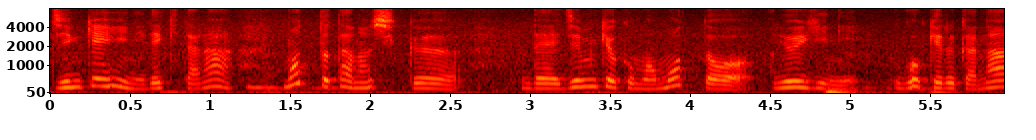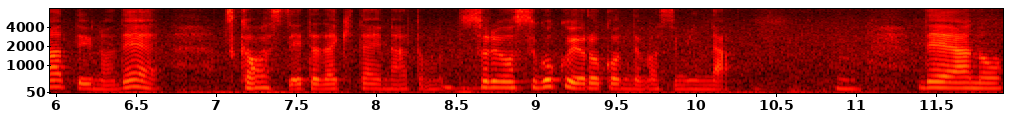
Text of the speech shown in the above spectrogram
人件費にできたらもっと楽しくで事務局ももっと有意義に動けるかなっていうので使わせていただきたいなと思ってそれをすごく喜んでますみんな。うん、であの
